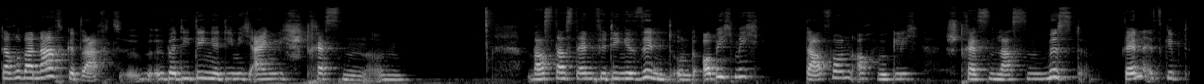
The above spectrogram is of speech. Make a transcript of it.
darüber nachgedacht über die Dinge, die mich eigentlich stressen, ähm, was das denn für Dinge sind und ob ich mich davon auch wirklich stressen lassen müsste. Denn es gibt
